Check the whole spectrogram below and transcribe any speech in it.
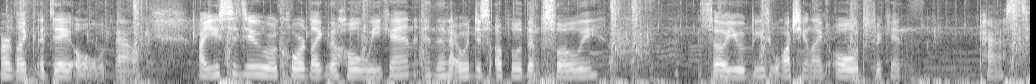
are like a day old now. I used to do record like the whole weekend and then I would just upload them slowly. So you would be watching like old freaking past.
